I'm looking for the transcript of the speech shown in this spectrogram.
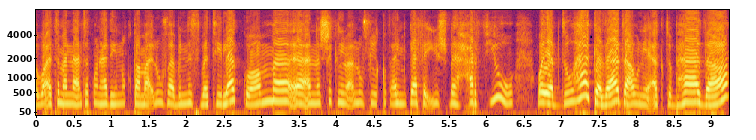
وأتمنى أن تكون هذه النقطة مألوفة بالنسبة لكم آه، أن الشكل المألوف للقطع المكافئ يشبه حرف يو ويبدو هكذا. دعوني أكتب هذا.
